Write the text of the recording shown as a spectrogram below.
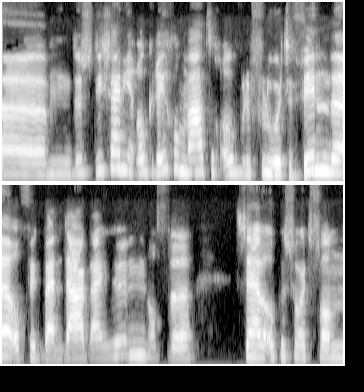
um, dus die zijn hier ook regelmatig over de vloer te vinden. Of ik ben daar bij hun. Of ze hebben ook een soort van.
